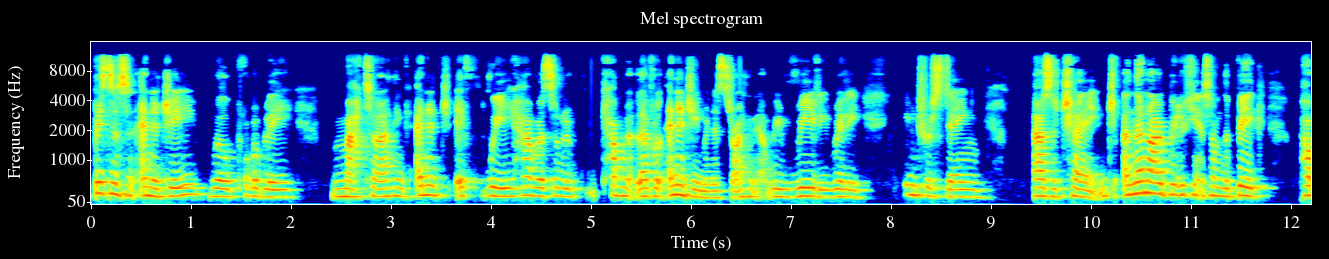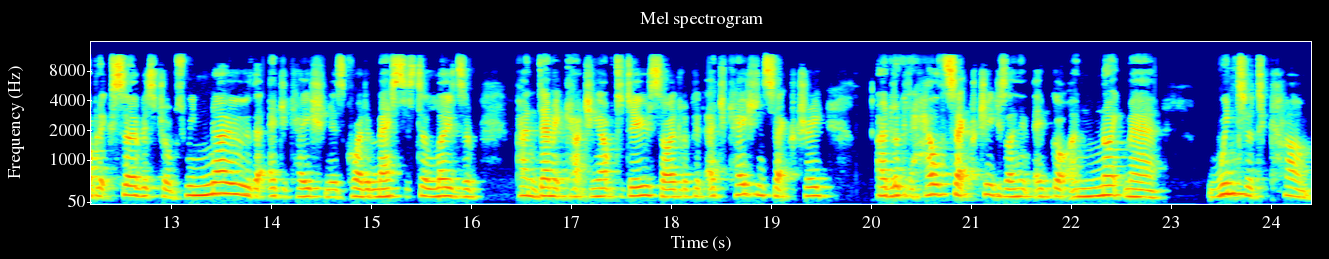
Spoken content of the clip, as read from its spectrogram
business and energy will probably matter. I think energy, if we have a sort of cabinet level energy minister, I think that would be really, really interesting as a change. And then I would be looking at some of the big public service jobs. We know that education is quite a mess. There's still loads of pandemic catching up to do. So I'd look at education secretary. I'd look at a health secretary because I think they've got a nightmare winter to come.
